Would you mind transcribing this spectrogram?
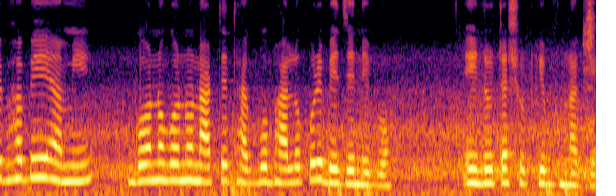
এভাবে আমি ঘন ঘন নাড়তে থাকব, ভালো করে বেজে নেব এই লোটা শুটকি ভুনাকে।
